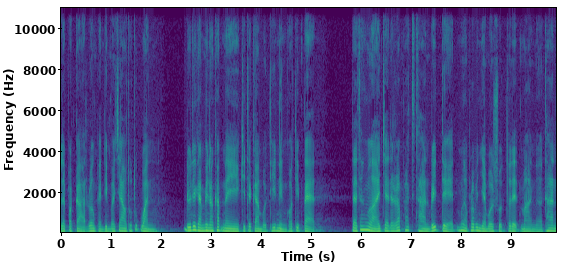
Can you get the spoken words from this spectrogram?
และประกาศเรื่องแผ่นดินพระเจ้าทุกๆ วันดูด้วยกันพี่น้องครับในกิจการบทที่1ข้อที่ 8 แต่ทั้งหลายจะได้รับพระราชทานฤทธิเดชเมื่อพระวิญญาณบริสุทธิ์เสด็จมาเหนือท่าน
